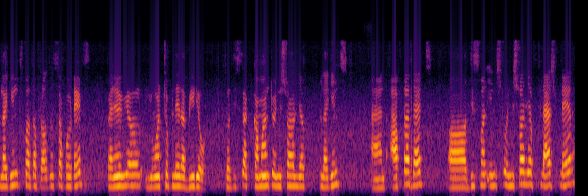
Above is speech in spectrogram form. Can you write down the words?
plugins for the browser supported whenever you want to play the video. So this is a command to install your plugins. And after that uh, this one is to install your flash player.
